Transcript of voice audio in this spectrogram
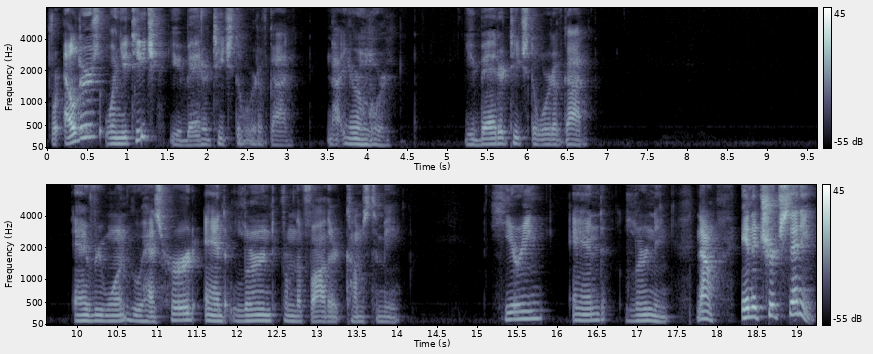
for elders, when you teach, you better teach the Word of God, not your own word. You better teach the Word of God. Everyone who has heard and learned from the Father comes to me hearing and learning. Now, in a church setting,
